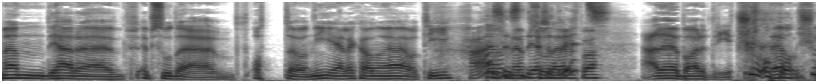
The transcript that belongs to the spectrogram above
Men de her eh, episode åtte og ni, eller hva det er, og ti Hæ? Syns du de er så dritt? på? Ja, det er bare drit. Sju, Det åtte er- og- Sju,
